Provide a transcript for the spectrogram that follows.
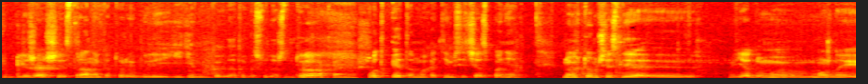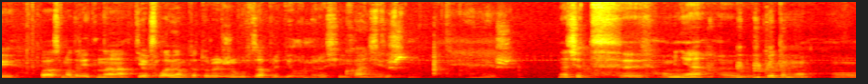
ближайшие страны, которые были единым когда-то государством. Да, конечно. Вот это мы хотим сейчас понять. Ну и в том числе, я думаю, можно и посмотреть на тех славян, которые живут за пределами России. Конечно. Конечно. Значит, э, у меня э, к этому э,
